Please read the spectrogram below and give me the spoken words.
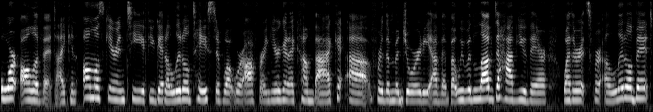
or all of it. I can almost guarantee if you get a little taste of what we're offering, you're going to come back uh, for the majority of it. But we would love to have you there, whether it's for a little bit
